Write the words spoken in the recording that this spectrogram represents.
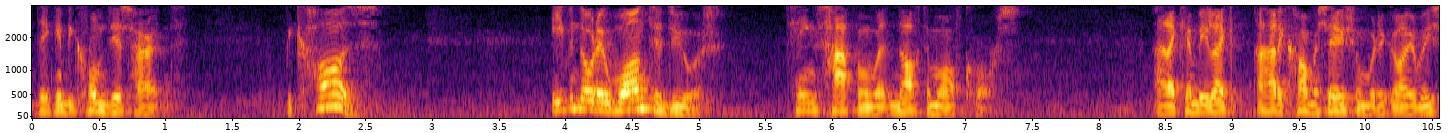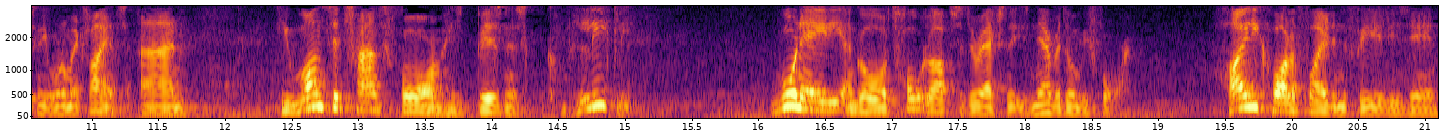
they can become disheartened because even though they want to do it, things happen that knock them off course. And it can be like I had a conversation with a guy recently, one of my clients, and he wants to transform his business completely 180 and go a total opposite direction that he's never done before. Highly qualified in the field he's in,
